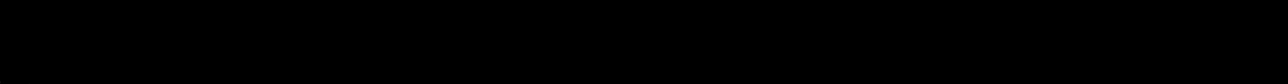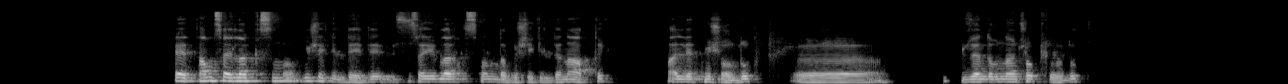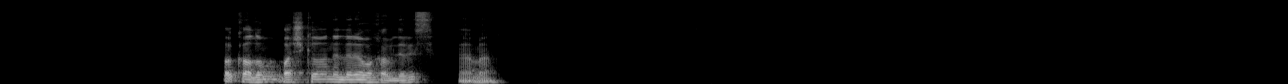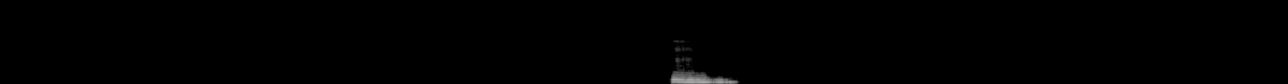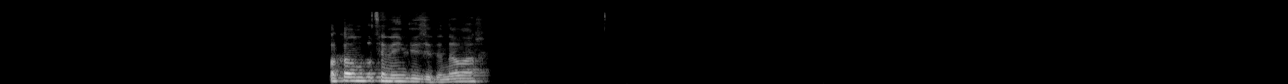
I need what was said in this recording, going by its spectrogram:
Evet tam sayılar kısmı bu şekildeydi. Üstü sayılar kısmını da bu şekilde ne yaptık? Halletmiş olduk. Ee, üzerinde bundan çok durduk. Bakalım başka nelere bakabiliriz? Hemen. Hmm. Bakalım bu sene İngilizce'de ne var?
